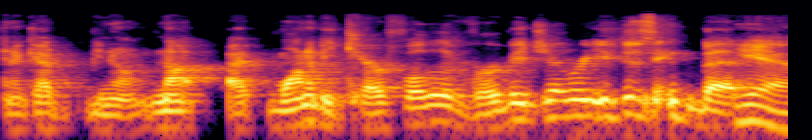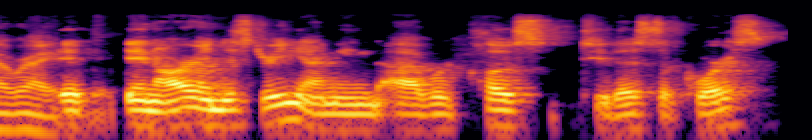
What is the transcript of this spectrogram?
and I got you know not I want to be careful of the verbiage that we're using, but yeah, right. It, in our industry, I mean, uh, we're close to this, of course.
